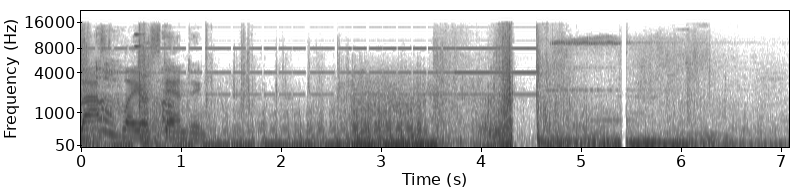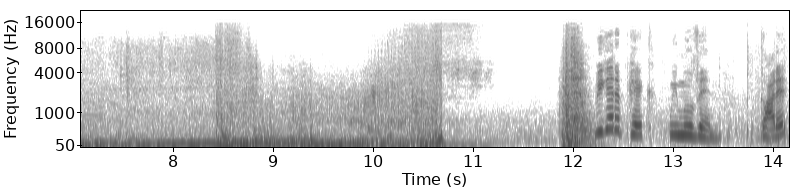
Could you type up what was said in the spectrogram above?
Last player standing. We get a pick, we move in. Got it?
